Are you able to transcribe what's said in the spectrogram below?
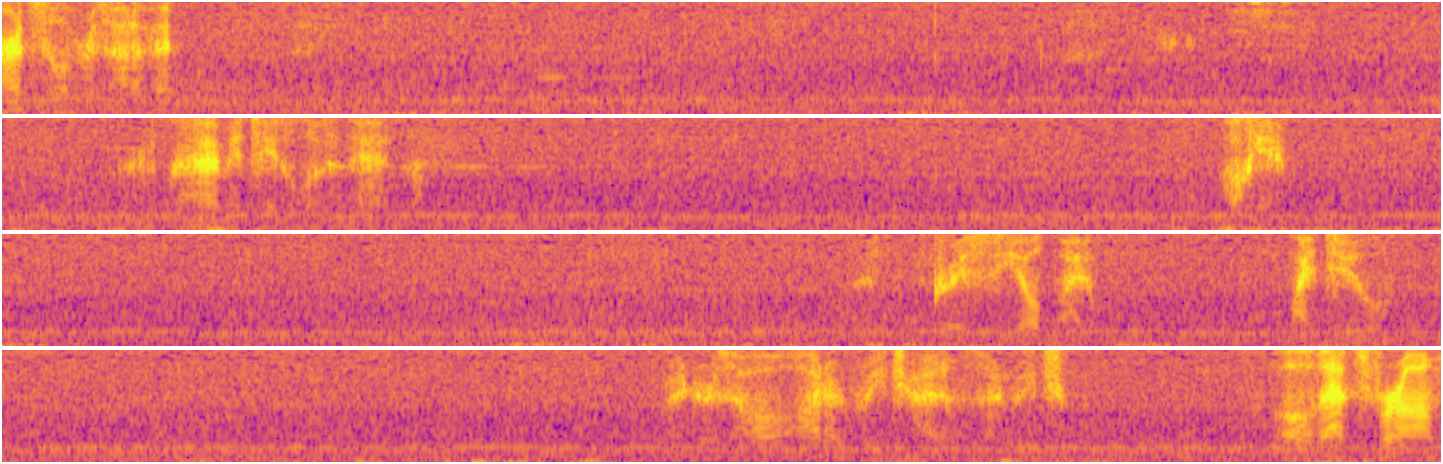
Hard silvers out of it. Let me take a look at that. Okay. Increase the yield by by two. Renders all out of reach items unreachable. Oh, that's from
